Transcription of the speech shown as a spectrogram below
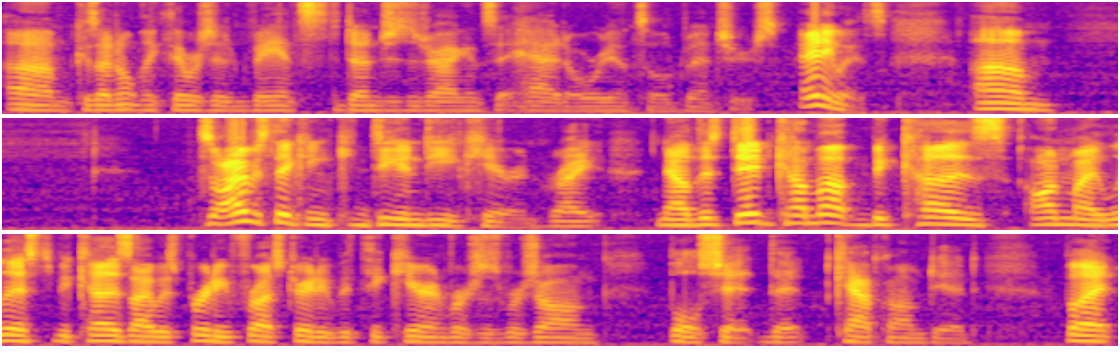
because I don't think there was an advanced Dungeons and Dragons that had Oriental Adventures. Anyways, um, so I was thinking D and D Kirin. Right now, this did come up because on my list because I was pretty frustrated with the Kirin versus Rajang bullshit that Capcom did, but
